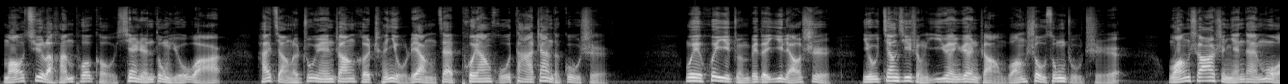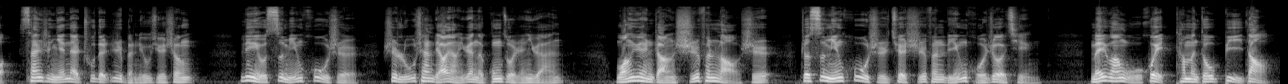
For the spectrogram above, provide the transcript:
毛去了韩坡口仙人洞游玩，还讲了朱元璋和陈友谅在鄱阳湖大战的故事。为会议准备的医疗室由江西省医院院长王寿松主持。王是二十年代末三十年代初的日本留学生，另有四名护士，是庐山疗养院的工作人员。王院长十分老实，这四名护士却十分灵活热情。每晚舞会，他们都必到。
